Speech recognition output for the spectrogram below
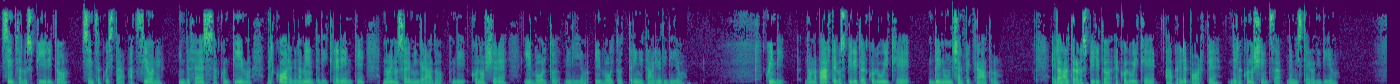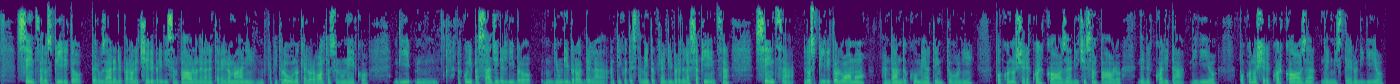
Senza lo spirito senza questa azione indefessa, continua nel cuore e nella mente dei credenti, noi non saremo in grado di conoscere il volto di Dio, il volto trinitario di Dio. Quindi, da una parte lo Spirito è colui che denuncia il peccato e dall'altra lo Spirito è colui che apre le porte della conoscenza del mistero di Dio. Senza lo Spirito, per usare le parole celebri di San Paolo nella lettera ai Romani, capitolo 1, che a loro volta sono un eco di mh, alcuni passaggi del libro, mh, di un libro dell'Antico Testamento che è il libro della Sapienza, senza lo Spirito l'uomo, andando come a tentoni, può conoscere qualcosa, dice San Paolo, delle qualità di Dio, può conoscere qualcosa del mistero di Dio.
